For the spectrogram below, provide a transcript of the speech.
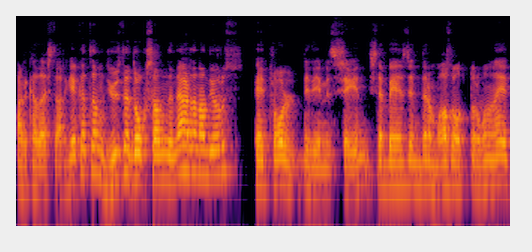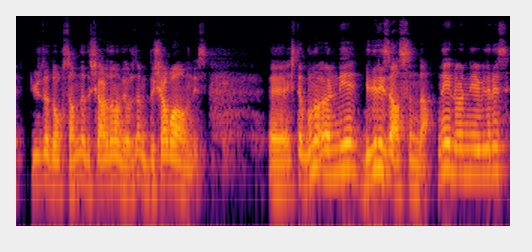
arkadaşlar. Yakıtın %90'ını nereden alıyoruz? Petrol dediğimiz şeyin işte benzindir, mazottur bunun hep %90'ını dışarıdan alıyoruz değil mi? Dışa bağımlıyız. Ee, işte bunu önleyebiliriz aslında. Neyle önleyebiliriz?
